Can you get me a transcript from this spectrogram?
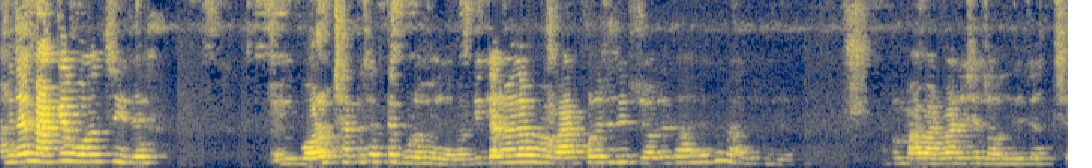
আমি তাই মাকে বলছি যে এই বরফ ছাড়তে ছাড়তে বুড়ো হয়ে যাবে। বিকালবেলা বার করে যদি জলে দেওয়া যেত তাহলে হয়ে যাবে। এখন মা বারবার এসে জল দিয়ে যাচ্ছে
